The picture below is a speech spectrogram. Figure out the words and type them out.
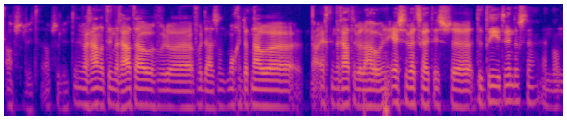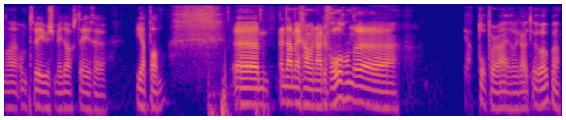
Absoluut, absoluut. We gaan het in de gaten houden voor, de, voor Duitsland. Mocht je dat nou, uh, nou echt in de gaten willen houden. Hun eerste wedstrijd is de 23e. En dan om twee uur s middags tegen Japan. Um, en daarmee gaan we naar de volgende ja, topper eigenlijk uit Europa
